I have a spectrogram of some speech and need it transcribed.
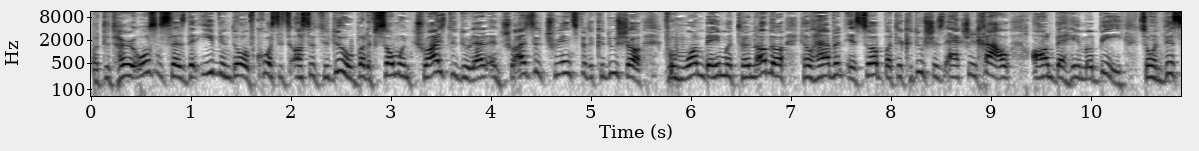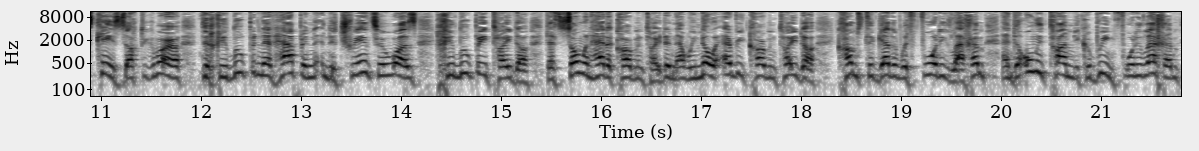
But the Torah also says that even though, of course, it's usher to do, but if someone tries to do that and tries to transfer the kedusha from one behema to another, he'll have an issa, but the kedusha is actually chal on behema B. So in this case, Dr. Gemara, the chilupin that happened and the transfer was chilupe taida, that someone had a carbon taida. Now we know every carbon taida comes together with 40 lechem, and the only time you could bring 40 lechem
